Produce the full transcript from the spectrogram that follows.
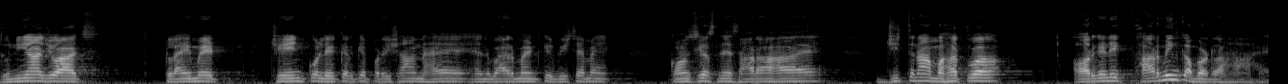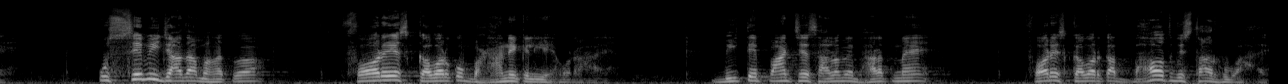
दुनिया जो आज क्लाइमेट चेंज को लेकर के परेशान है एनवायरनमेंट के विषय में कॉन्शियसनेस आ रहा है, जितना महत्व ऑर्गेनिक फ़ार्मिंग का बढ़ रहा है, उससे भी ज़्यादा महत्व फॉरेस्ट कवर को बढ़ाने के लिए हो रहा है। बीते पाँच छः सालों में भारत में फॉरेस्ट कवर का बहुत विस्तार हुआ है।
